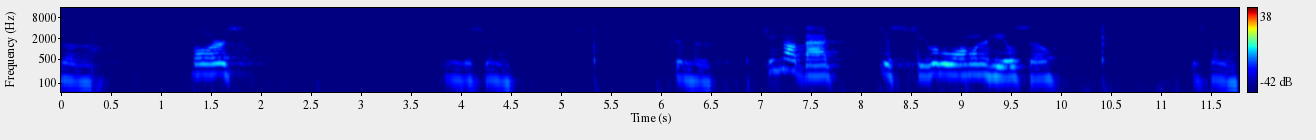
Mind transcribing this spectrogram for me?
the bars. I'm just gonna trim her. She's not bad, just she's a little long on her heels, so just gonna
